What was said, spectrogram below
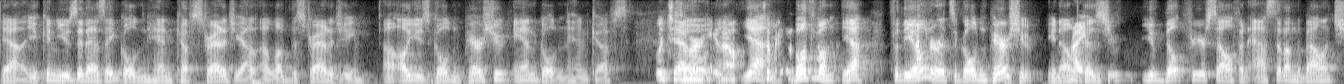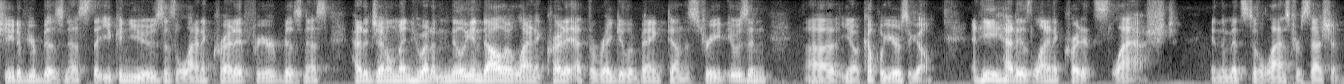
Yeah, you can use it as a golden handcuff strategy. I, I love the strategy. Uh, I'll use golden parachute and golden handcuffs. Whichever, so, you uh, know. Uh, yeah, both of them. Yeah, for the owner, it's a golden parachute. You know, because right. you've you've built for yourself an asset on the balance sheet of your business that you can use as a line of credit for your business. Had a gentleman who had a million dollar line of credit at the regular bank down the street. It was in, uh, you know, a couple years ago, and he had his line of credit slashed in the midst of the last recession.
